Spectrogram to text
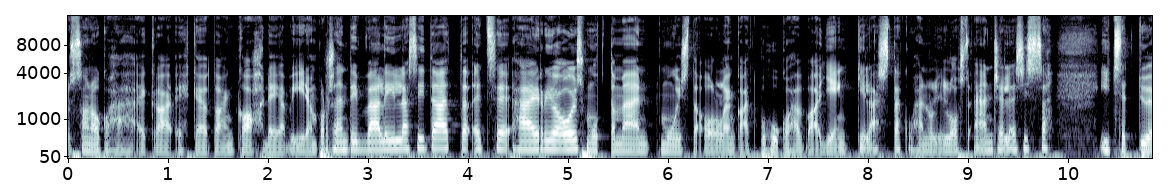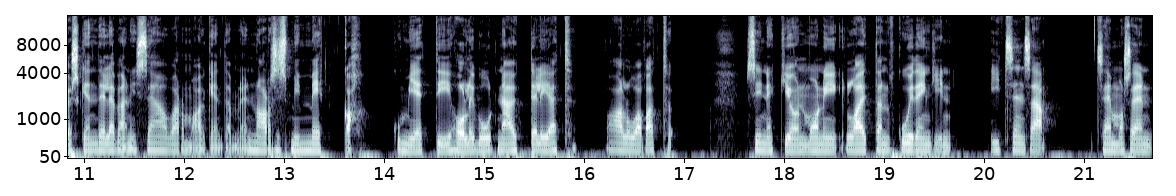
sanoiko hän ehkä, ehkä jotain kahden ja viiden prosentin välillä sitä, että, että se häiriö olisi, mutta mä en nyt muista ollenkaan, että puhuuko hän vain Jenkkilästä, kun hän oli Los Angelesissa itse työskentelevä, niin sehän on varmaan oikein tämmöinen narsismin mekka, kun miettii Hollywood-näyttelijät haluavat, sinnekin on moni laittanut kuitenkin itsensä semmoisen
